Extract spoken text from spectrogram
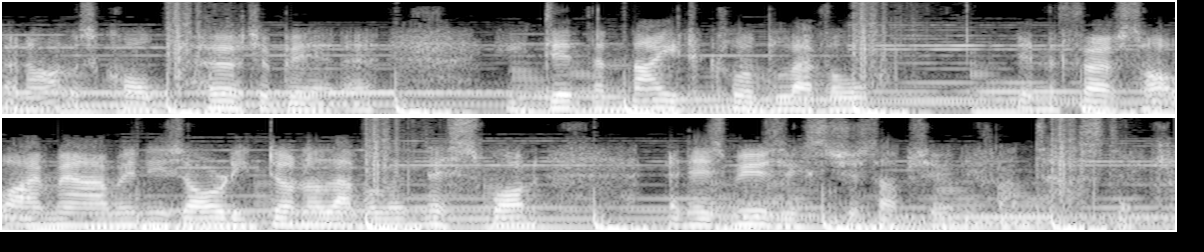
an artist called Perturbator. He did the nightclub level in the first Hotline Miami, and he's already done a level in this one, and his music's just absolutely fantastic.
